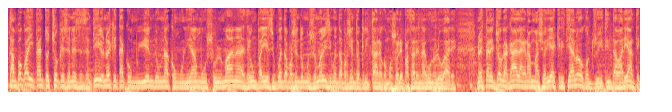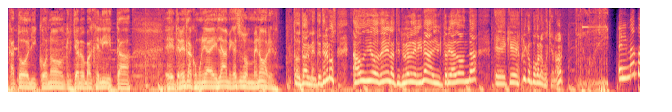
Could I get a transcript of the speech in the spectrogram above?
Tampoco hay tantos choques en ese sentido. No es que está conviviendo una comunidad musulmana de un país de 50% musulmán y 50% cristiano, como suele pasar en algunos lugares. No está el choque acá, la gran mayoría es cristiano con sus distintas variantes, católico, ¿no? Cristiano evangelista. Eh, tenés la comunidad islámica, esos son menores. Totalmente. Tenemos audio de la titular del INADI, Victoria Donda, eh, que explica un poco la cuestión. A. El mapa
